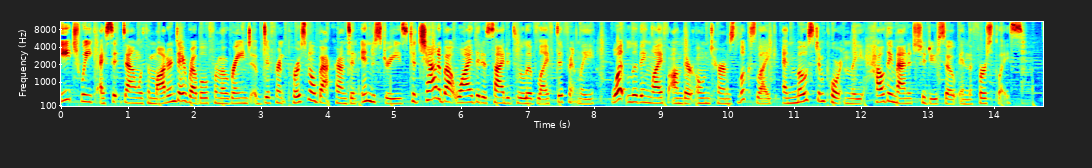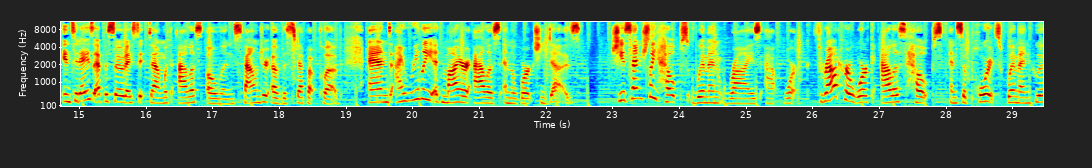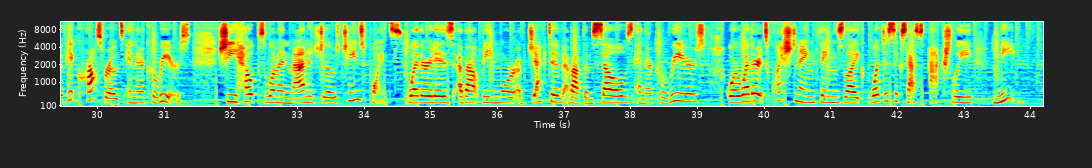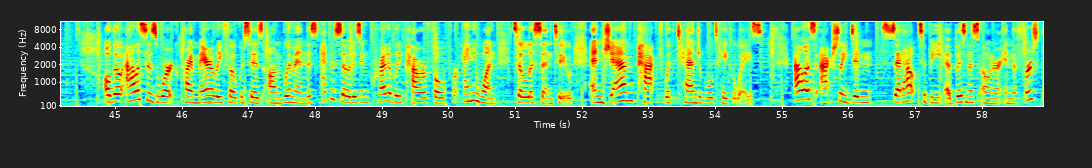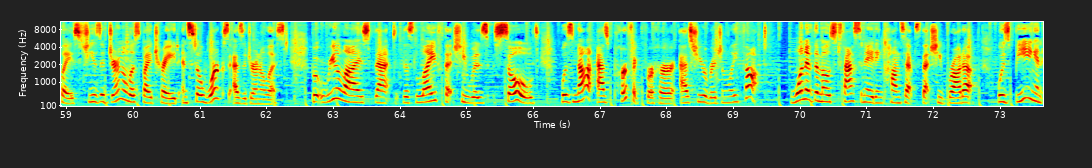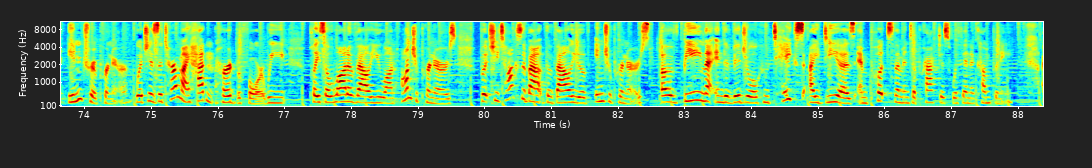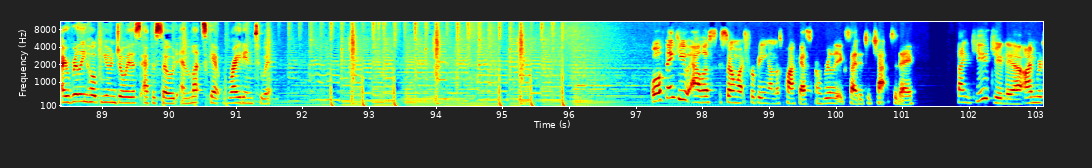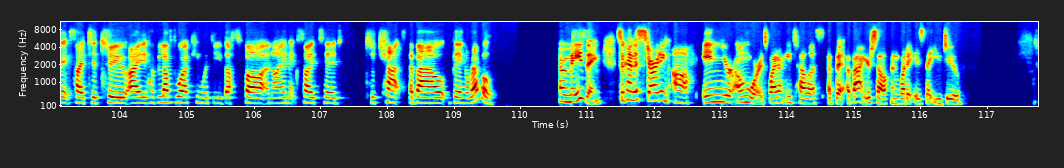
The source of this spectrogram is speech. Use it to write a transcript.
Each week, I sit down with a modern day rebel from a range of different personal backgrounds and industries to chat about why they decided to live life differently, what living life on their own terms looks like, and most importantly, how they managed to do so in the first place. In today's episode, I sit down with Alice Olins, founder of the Step Up Club, and I really admire Alice and the work she does. She essentially helps women rise at work. Throughout her work, Alice helps and supports women who have hit crossroads in their careers. She helps women manage those change points, whether it is about being more objective about themselves and their careers, or whether it's questioning things like what does success actually mean? Although Alice's work primarily focuses on women, this episode is incredibly powerful for anyone to listen to and jam packed with tangible takeaways. Alice actually didn't set out to be a business owner in the first place. She is a journalist by trade and still works as a journalist, but realized that this life that she was sold was not as perfect for her as she originally thought. One of the most fascinating concepts that she brought up was being an intrapreneur, which is a term I hadn't heard before. We place a lot of value on entrepreneurs, but she talks about the value of intrapreneurs, of being that individual who takes ideas and puts them into practice within a company. I really hope you enjoy this episode and let's get right into it. Well, thank you, Alice, so much for being on this podcast. I'm really excited to chat today. Thank you, Julia. I'm really excited too. I have loved working with you thus far, and I am excited to chat about being a rebel. Amazing. So, kind of starting off in your own words, why don't you tell us a bit about yourself and what it is that you do?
